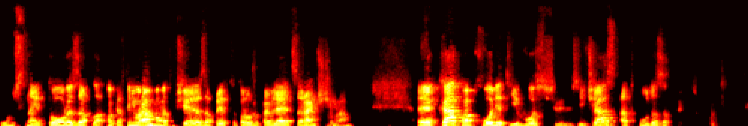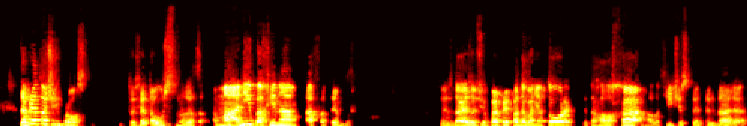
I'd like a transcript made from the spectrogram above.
устной Торы за плату. Ну, во-первых, не у Рамбама, это вообще запрет, который уже появляется раньше, чем Рамбам. Э, как обходит его сейчас, откуда запрет? Запрет очень прост. То есть это учится называется Маани бахинам афатем то есть, да, изучение преподавание Торы, это галаха, галахическое и так далее.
